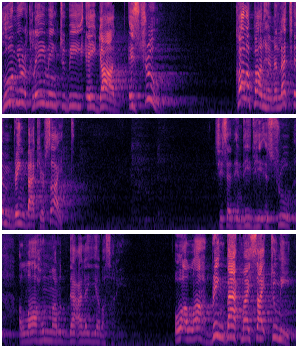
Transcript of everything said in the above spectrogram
whom you're claiming to be a God is true, call upon him and let him bring back your sight. She said, Indeed, he is true. Allahumma rudda alayya basari. Oh Allah, bring back my sight to me.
